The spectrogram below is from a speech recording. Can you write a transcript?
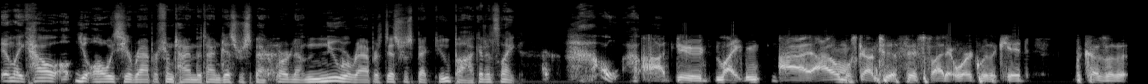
and like how you'll always hear rappers from time to time disrespect or no, newer rappers disrespect tupac and it's like how, how Ah, dude, like I, I almost got into a fist fight at work with a kid because of it.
